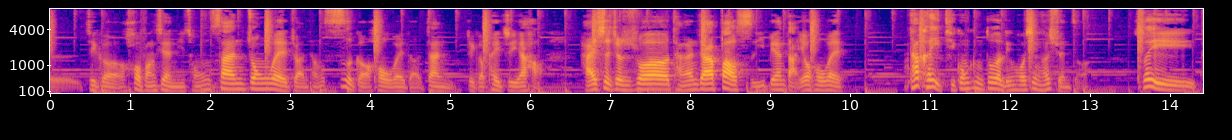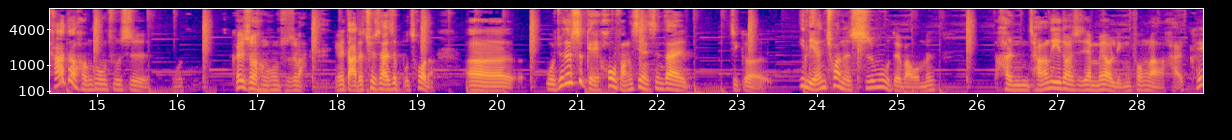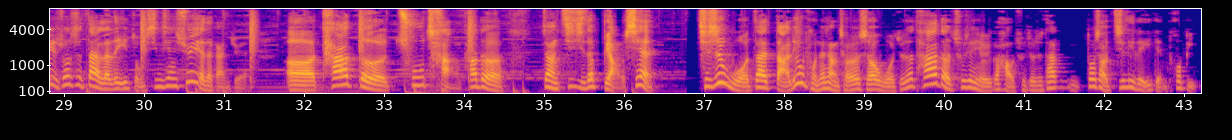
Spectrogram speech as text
这个后防线，你从三中卫转成四个后卫的占这个配置也好，还是就是说坦甘加抱死一边打右后卫。它可以提供更多的灵活性和选择，所以它的横空出世，我可以说横空出世吧，因为打的确实还是不错的。呃，我觉得是给后防线现在这个一连串的失误，对吧？我们很长的一段时间没有零封了，还可以说是带来了一种新鲜血液的感觉。呃，他的出场，他的这样积极的表现。其实我在打利物浦那场球的时候，我觉得他的出现有一个好处，就是他多少激励了一点托比。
